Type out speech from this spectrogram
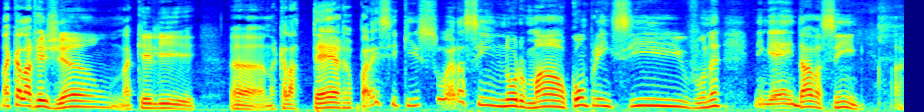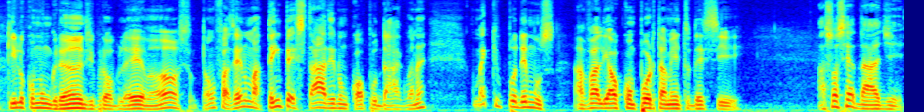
Naquela região, naquele, uh, naquela terra, parece que isso era assim normal, compreensivo, né? Ninguém dava assim aquilo como um grande problema. Nossa, estão fazendo uma tempestade num copo d'água, né? Como é que podemos avaliar o comportamento desse? A sociedade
